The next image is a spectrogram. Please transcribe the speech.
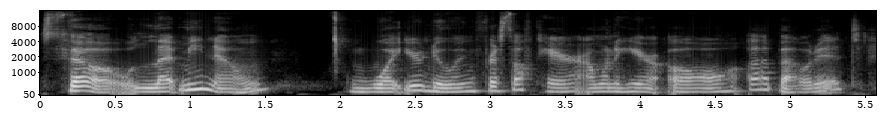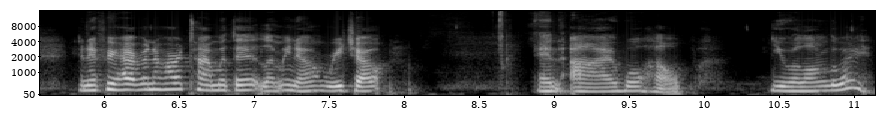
So let me know what you're doing for self care. I want to hear all about it. And if you're having a hard time with it, let me know. Reach out and I will help you along the way.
